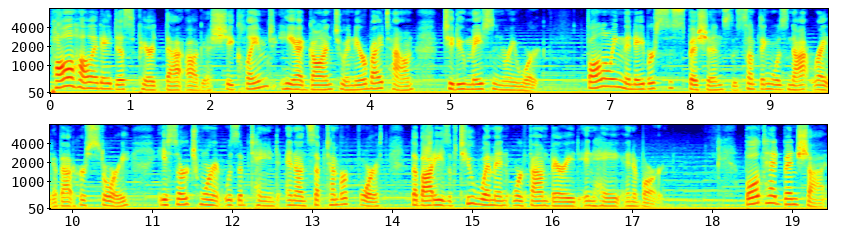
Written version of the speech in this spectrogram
Paul Holliday disappeared that August. She claimed he had gone to a nearby town to do masonry work. Following the neighbor's suspicions that something was not right about her story, a search warrant was obtained, and on September 4th, the bodies of two women were found buried in hay in a barn. Both had been shot,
